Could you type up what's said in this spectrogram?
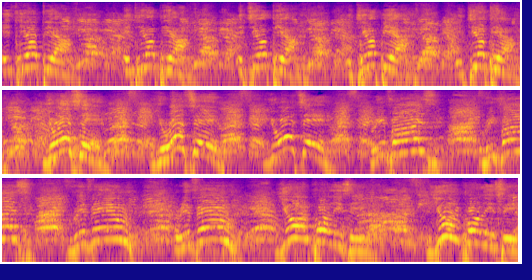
Ethiopia, Ethiopia, Ethiopia, Ethiopia, Ethiopia, USA, USA, USA, revise, revise, review, review. Your policy, your policy,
